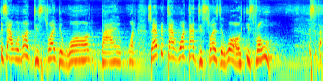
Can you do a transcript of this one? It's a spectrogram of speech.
He said, I will not destroy the world by water. So every time water destroys the world, it's from who? Listen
